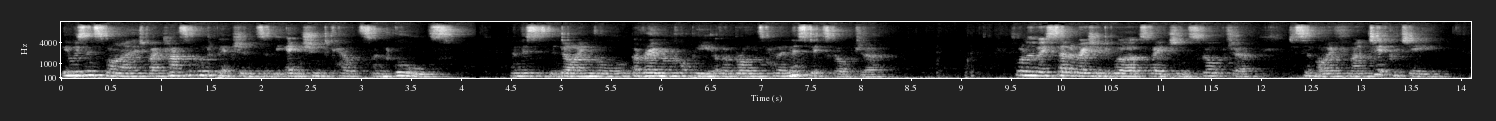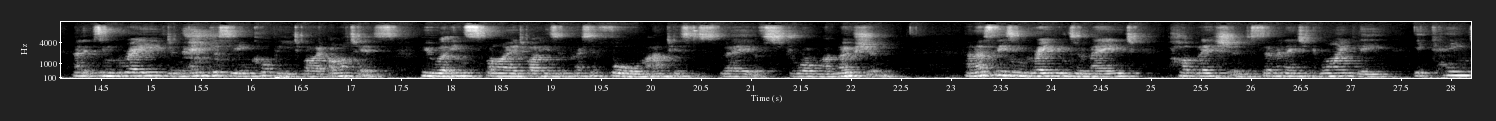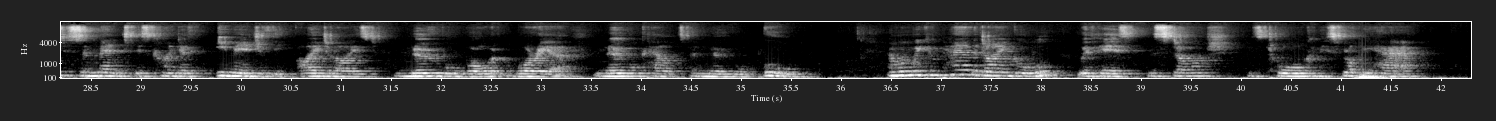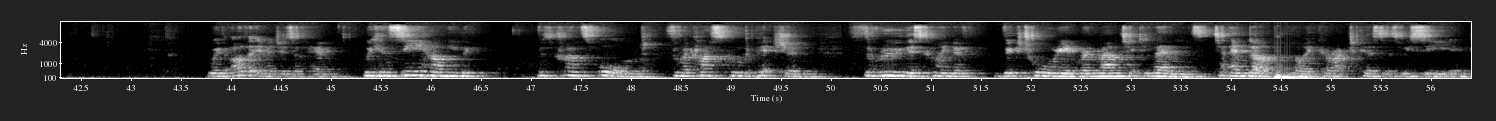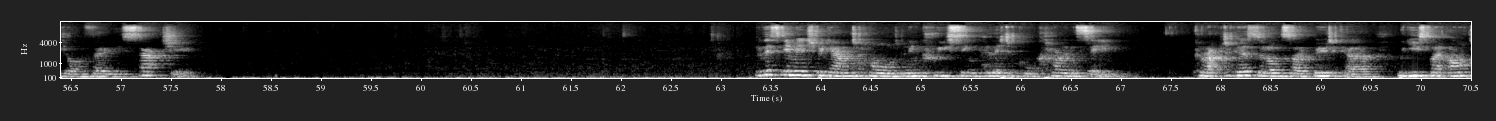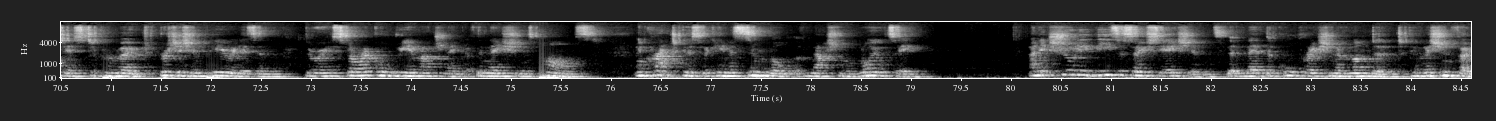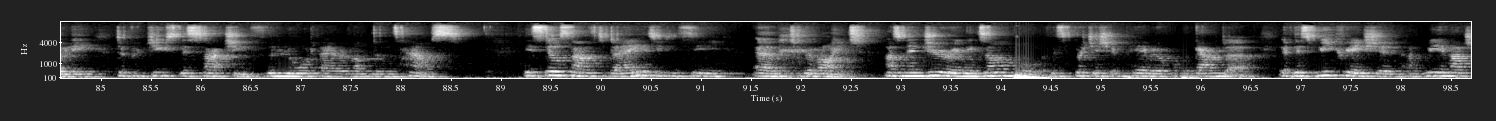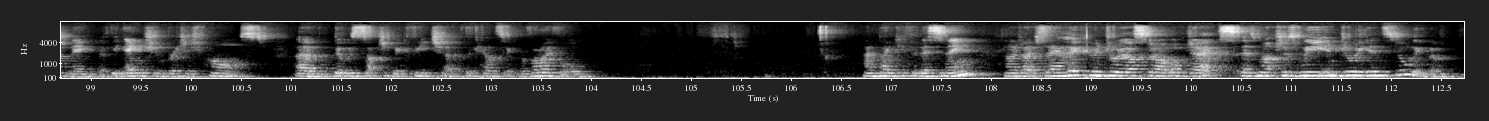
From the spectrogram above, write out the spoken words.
It was inspired by classical depictions of the ancient Celts and Gauls. And this is the Dying Gaul, a Roman copy of a bronze Hellenistic sculpture one of the most celebrated works of ancient sculpture to survive from antiquity, and it's engraved and endlessly copied by artists who were inspired by his impressive form and his display of strong emotion. And as these engravings were made, published, and disseminated widely, it came to cement this kind of image of the idolised noble warrior, noble Celt, and noble Gaul. And when we compare the dying Gaul with his moustache, his torc, and his floppy hair, with other images of him, we can see how he was transformed from a classical depiction through this kind of Victorian romantic lens to end up like Caractacus as we see in John Foley's statue. But this image began to hold an increasing political currency Caractacus alongside Boudicca were used by artists to promote British imperialism through a historical reimagining of the nation's past, and Caractacus became a symbol of national loyalty. And it's surely these associations that led the Corporation of London to commission Foley to produce this statue for the Lord Mayor of London's house. It still stands today, as you can see um, to the right, as an enduring example of this British imperial propaganda of this recreation and reimagining of the ancient British past um, that was such a big feature of the Celtic revival. And thank you for listening. And I'd like to say I hope you enjoy our star objects as much as we enjoyed installing them.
